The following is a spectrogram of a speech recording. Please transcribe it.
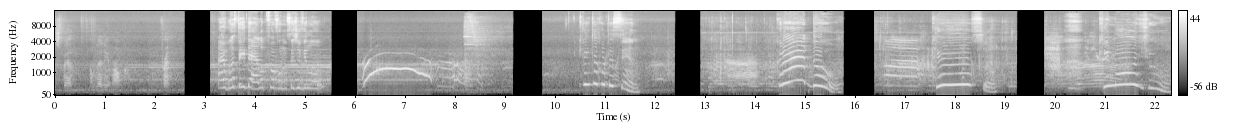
Letting him uncle. Friend. Ah, eu gostei dela, por favor, não seja vilã. O que que tá acontecendo? Credo! Que isso? Que nojo!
